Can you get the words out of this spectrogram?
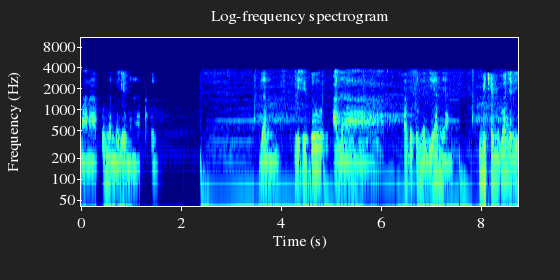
mana pun dan bagaimanapun dan di situ ada satu kejadian yang bikin gue jadi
